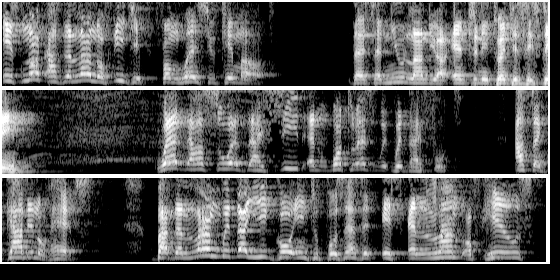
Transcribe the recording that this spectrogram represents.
is not as the land of Egypt from whence you came out. There's a new land you are entering in 2016. Where thou sowest thy seed and waterest with, with thy foot, as a garden of herbs. But the land whither ye go in to possess it is a land of hills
